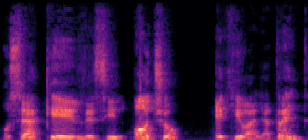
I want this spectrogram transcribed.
O sea que el decil 8 equivale a 30.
